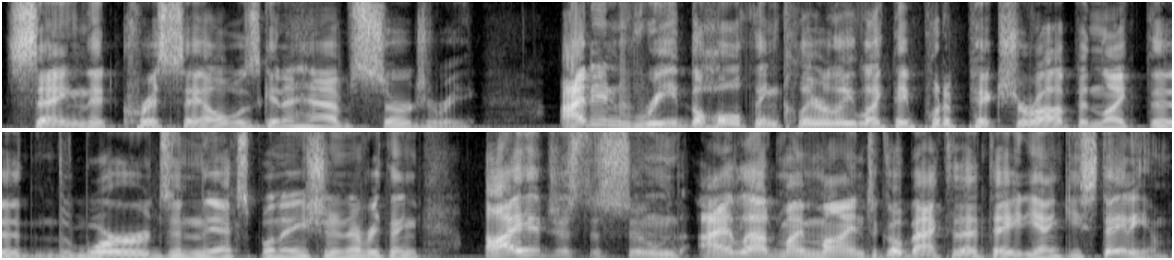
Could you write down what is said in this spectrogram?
saying that Chris Sale was going to have surgery, I didn't read the whole thing clearly. Like they put a picture up and like the the words and the explanation and everything. I had just assumed. I allowed my mind to go back to that day at Yankee Stadium.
